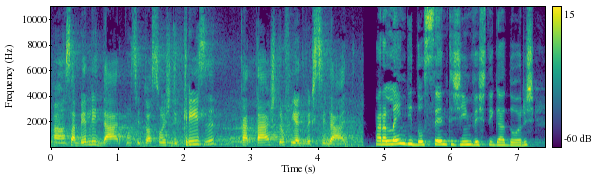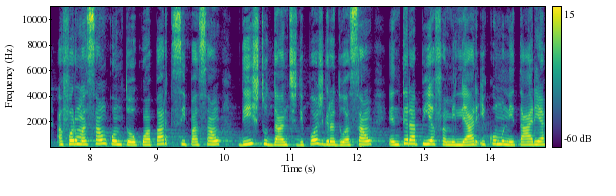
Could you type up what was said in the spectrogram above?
ah, saber lidar com situações de crise, catástrofe e adversidade. Para além de docentes e investigadores, a formação contou com a participação de estudantes de pós-graduação em terapia familiar e comunitária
